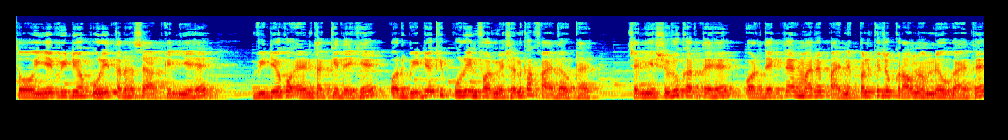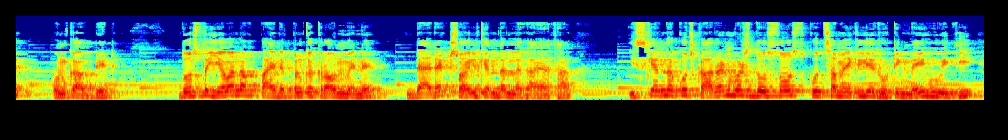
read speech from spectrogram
तो ये वीडियो पूरी तरह से आपके लिए है। वीडियो को एंड तक के देखें, और वीडियो की पूरी इन्फॉर्मेशन का फ़ायदा उठाएँ। चलिए शुरू करते हैं, और देखते हैं हमारे पाइनएप्पल के जो क्राउन हमने उगाए थे, उनका अपडेट दोस्तों, ये वाला पाइनएप्पल का क्राउन मैंने डायरेक्ट सॉइल के अंदर लगाया था। इसके अंदर कुछ कारणवश दोस्तों, कुछ समय के लिए रूटिंग नहीं हुई थी,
